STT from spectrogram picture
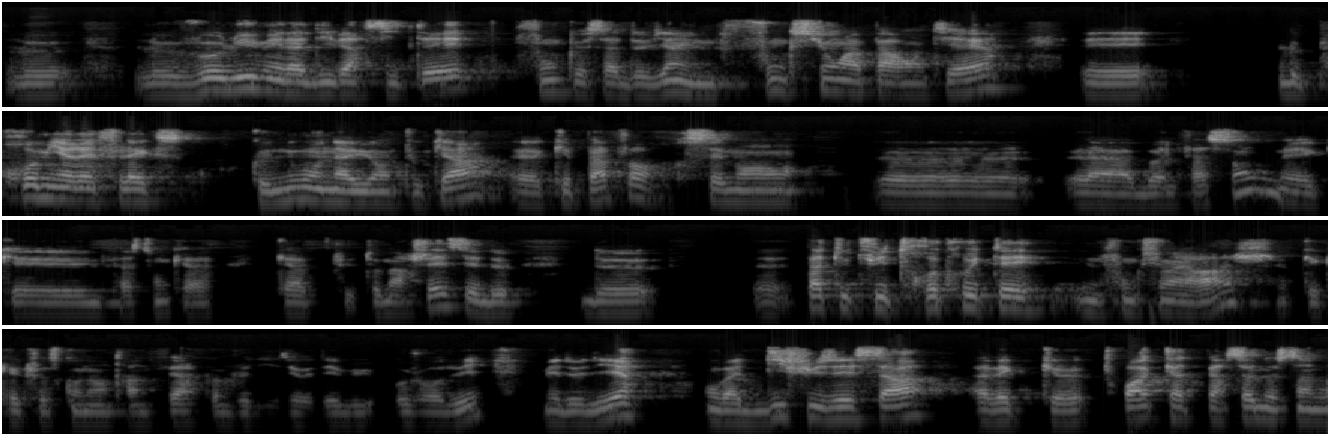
le, le, volume et la diversité font que ça devient une fonction à part entière. Et le premier réflexe que nous, on a eu en tout cas, euh, qui est pas forcément euh, la bonne façon, mais qui est une façon qui a, plutôt marché, c'est de, de euh, pas tout de suite recruter une fonction RH, qui est quelque chose qu'on est en train de faire, comme je disais au début aujourd'hui, mais de dire on va diffuser ça avec trois, quatre personnes au sein de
